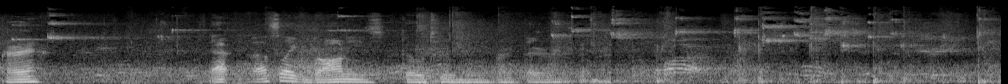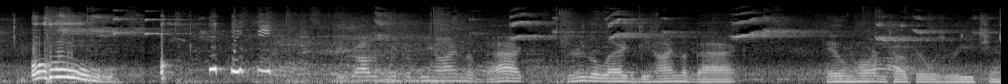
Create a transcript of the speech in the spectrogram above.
okay, that that's like Bronny's go-to move right there. Oh! he got him with the behind the back, through the leg, behind the back. Talen Horton Tucker was reaching.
